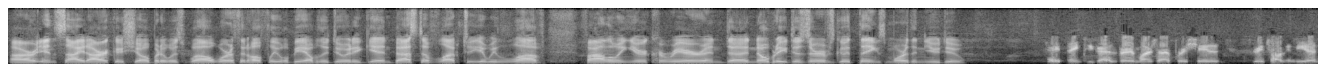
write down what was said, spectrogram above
our Inside Arca show, but it was well worth it. Hopefully, we'll be able to do it again. Best of luck to you. We love following your career, and uh, nobody deserves good things more than you do. Hey, thank you guys very much. I appreciate it. Great talking to you.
